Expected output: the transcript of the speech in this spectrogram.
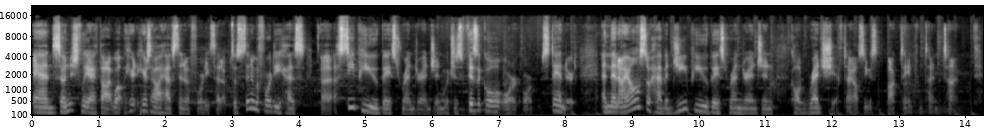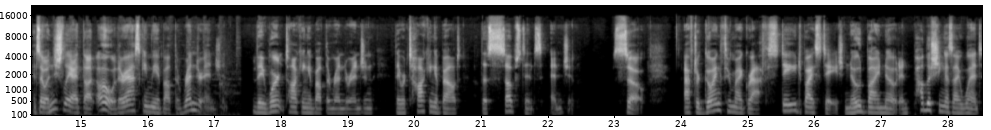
And so initially I thought, well, here, here's how I have Cinema 4D set up. So Cinema 4D has a, CPU-based render engine, which is physical or, or standard. And then I also have a GPU-based render engine called Redshift. I also use Octane from time to time. And so initially I thought, oh, they're asking me about the render engine. They weren't talking about the render engine. They were talking about the substance engine. So after going through my graph stage by stage, node by node, and publishing as I went,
